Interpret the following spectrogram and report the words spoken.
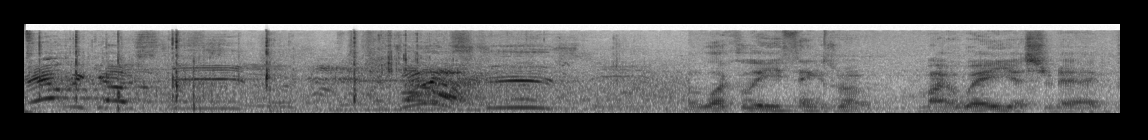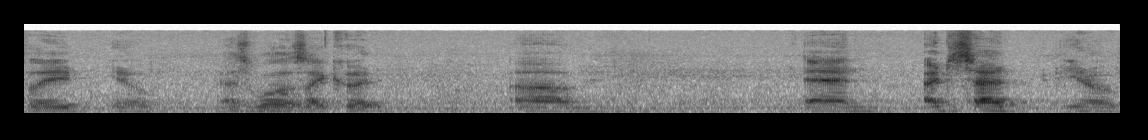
There we go, Steve! Nice, Steve! Luckily, things went my way yesterday. I played, you know, as well as I could, um, and I just had, you know,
